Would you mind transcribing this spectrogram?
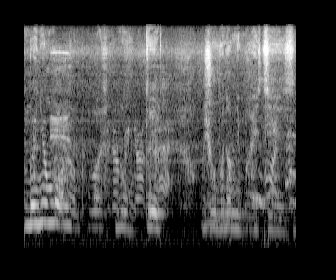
Мы не можем попасть. Ну ты. Почему бы нам не пройти? если-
